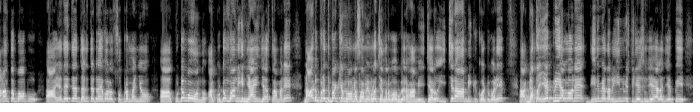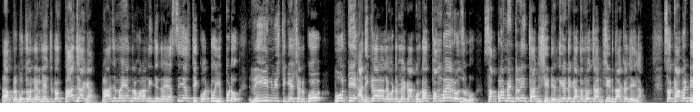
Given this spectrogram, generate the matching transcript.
అనంతబాబు ఏదైతే దళిత డ్రైవర్ సుబ్రహ్మణ్యం కుటుంబం ఉందో ఆ కుటుంబానికి న్యాయం చేస్తామని నాడు ప్రతిపక్షంలో ఉన్న సమయంలో చంద్రబాబు గారు హామీ ఇచ్చారు. ఇచ్చిన హామీకి కట్టుబడి గత ఏప్రిల్లోనే దీని మీద రీఇన్వెస్టిగేషన్ చేయాలని చెప్పి ప్రభుత్వం నిర్ణయించడం తాజాగా రాజమహేంద్రవరానికి చెందిన ఎస్సీ ఎస్టీ కోర్టు ఇప్పుడు రీఇన్వెస్టిగేషన్కు పూర్తి అధికారాలు ఇవ్వటమే కాకుండా తొంభై రోజులు సప్లిమెంటరీ ఛార్జ్ షీట్ ఎందుకంటే గతంలో ఛార్జ్ షీట్ దాఖలు చేయలే. సో కాబట్టి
